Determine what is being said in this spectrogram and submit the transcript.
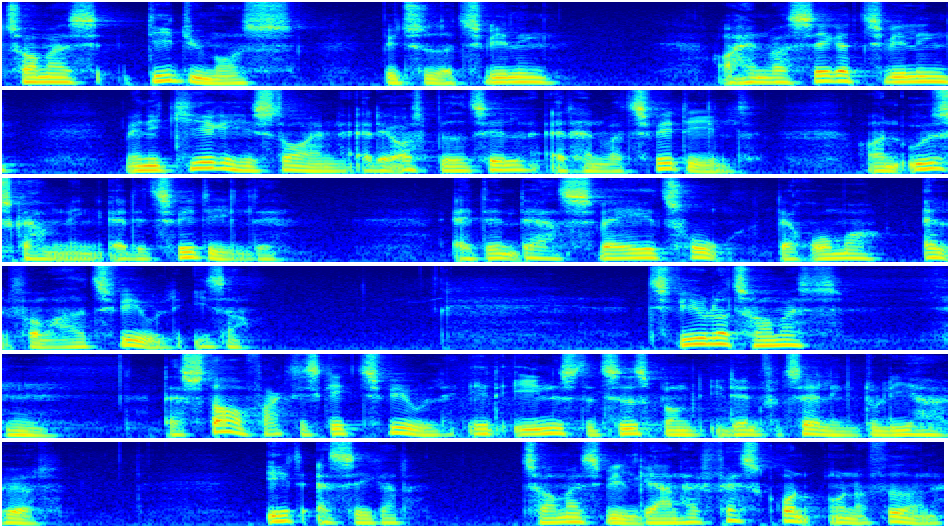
Thomas Didymos betyder tvilling, og han var sikkert tvilling, men i kirkehistorien er det også blevet til, at han var tvedelt, og en udskamning af det tvedelte. af den der svage tro, der rummer alt for meget tvivl i sig. Tvivler Thomas? Hmm. Der står faktisk ikke tvivl et eneste tidspunkt i den fortælling, du lige har hørt. Et er sikkert. Thomas ville gerne have fast grund under fødderne.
